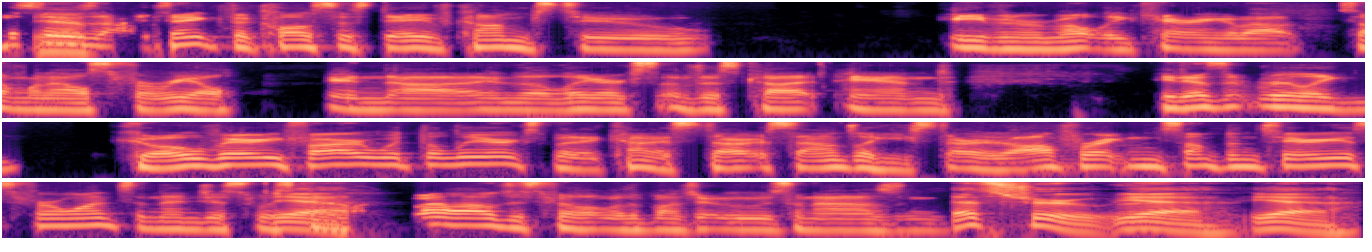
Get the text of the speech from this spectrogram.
This yeah. is, I think, the closest Dave comes to even remotely caring about someone else for real in uh in the lyrics of this cut, and he doesn't really go very far with the lyrics, but it kind of start sounds like he started off writing something serious for once, and then just was Yeah. kind of like, well, I'll just fill it with a bunch of oohs and ahs, and That's true. Yeah, yeah.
